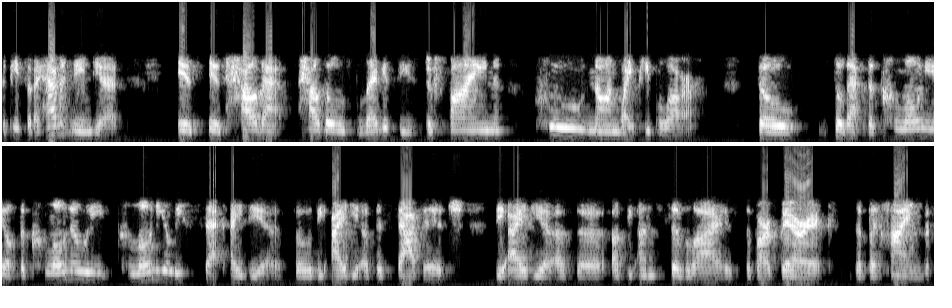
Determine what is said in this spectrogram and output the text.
the piece that I haven't named yet is is how that how those legacies define who non-white people are. So so that the colonial, the colonially, colonially set idea, so the idea of the savage, the idea of the of the uncivilized, the barbaric, the behind, the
